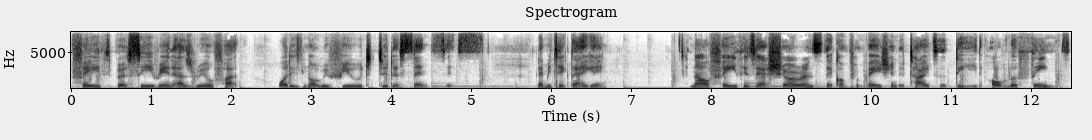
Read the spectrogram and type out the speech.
faith perceiving as real fact what is not revealed to the senses. Let me take that again. Now, faith is the assurance, the confirmation, the title deed of the things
